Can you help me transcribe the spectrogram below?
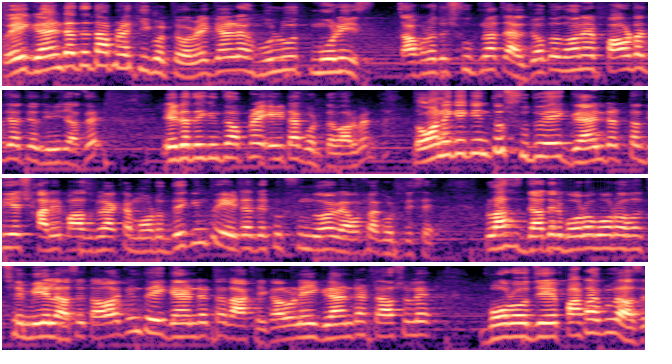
তো এই গ্রাইন্ডারতে তো আপনারা কি করতে পারবেন? এই গ্রাইন্ডার হলুদ, মরিচ, তারপর হচ্ছে শুকনা চাল, যত ধরনের পাউডার জাতীয় জিনিস আছে, এটাতে কিন্তু আপনারা এইটা করতে পারবেন। তো অনেকে কিন্তু শুধু এই গ্রাইন্ডারটা দিয়ে সাড়ে পাঁচ ঘর একটা মোটর দিয়ে কিন্তু এটাতে খুব সুন্দরভাবে ব্যবসা করতেছে। প্লাস যাদের বড় বড় হচ্ছে মেল আছে তারা কিন্তু এই গ্রাইন্ডারটা রাখে। কারণ এই গ্রাইন্ডারটা আসলে বড় যে পাটাগুলো আছে,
